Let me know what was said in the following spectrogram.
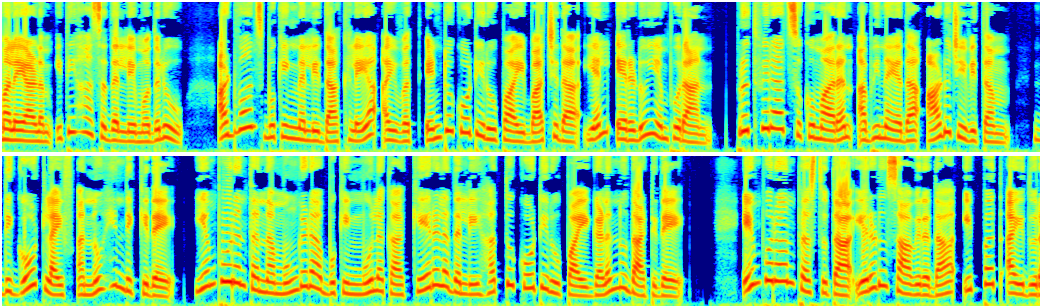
ಮಲಯಾಳಂ ಇತಿಹಾಸದಲ್ಲೇ ಮೊದಲು ಅಡ್ವಾನ್ಸ್ ಬುಕಿಂಗ್ನಲ್ಲಿ ದಾಖಲೆಯ ಐವತ್ತೆಂಟು ಕೋಟಿ ರೂಪಾಯಿ ಬಾಚಿದ ಎಲ್ ಎರಡು ಎಂಪುರಾನ್. ಪೃಥ್ವಿರಾಜ್ ಸುಕುಮಾರನ್ ಅಭಿನಯದ ಆಡುಜೀವಿತಂ, ದಿ ಗೋಟ್ ಲೈಫ್ ಅನ್ನು ಹಿಂದಿಕ್ಕಿದೆ. ಎಂಪೂರನ್ ತನ್ನ ಮುಂಗಡ ಬುಕಿಂಗ್ ಮೂಲಕ ಕೇರಳದಲ್ಲಿ ಹತ್ತು ಕೋಟಿ ರೂಪಾಯಿಗಳನ್ನು ದಾಟಿದೆ. ಎಂಪುರಾನ್ ಪ್ರಸ್ತುತ ಎರಡು ಸಾವಿರದ ಇಪ್ಪತ್ತೈದರ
